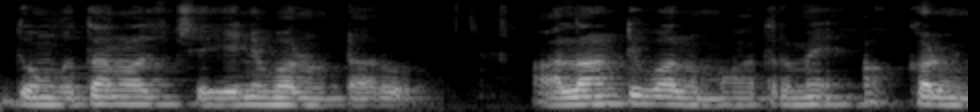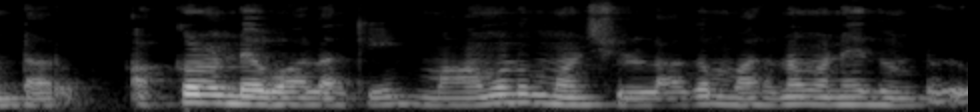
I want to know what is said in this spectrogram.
దొంగతనాలు చేయని వాళ్ళు ఉంటారు. అలాంటి వాళ్ళు మాత్రమే అక్కడ ఉంటారు. అక్కడ ఉండే వాళ్ళకి మామూలు మనుషుల్లాగా మరణం అనేది ఉండదు.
